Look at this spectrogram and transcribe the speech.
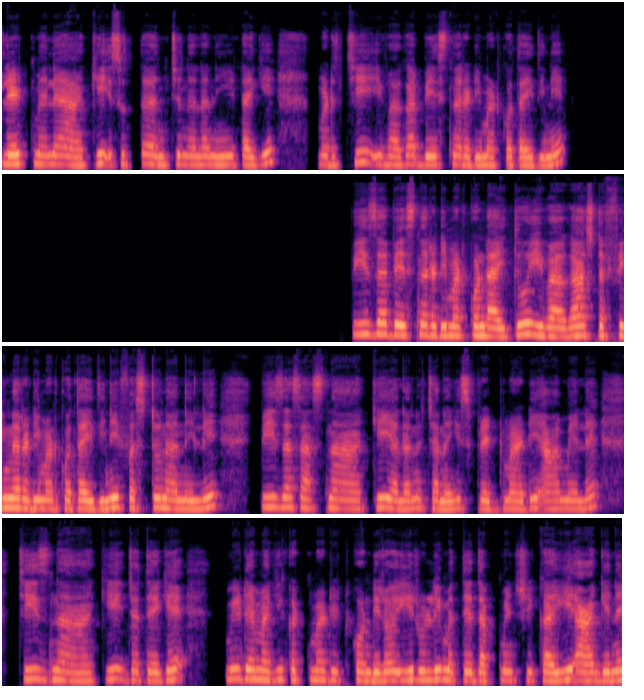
ಪ್ಲೇಟ್ ಮೇಲೆ ಹಾಕಿ, ಸುತ್ತ ಅಂಚನ್ನೆಲ್ಲ ನೀಟಾಗಿ ಮಡಚಿ ಇವಾಗ ಬೇಸ್ನ ರೆಡಿ ಮಾಡ್ಕೊತಾ ಇದ್ದೀನಿ. ಪಿಜ್ಜಾ ಬೇಸ್ನ ರೆಡಿ ಮಾಡ್ಕೊಂಡಾಯಿತು, ಇವಾಗ ಸ್ಟಫಿಂಗ್ನ ರೆಡಿ ಮಾಡ್ಕೊತಾ ಇದ್ದೀನಿ. ಫಸ್ಟು ನಾನಿಲ್ಲಿ ಪಿಜ್ಜಾ ಸಾಸ್ನ ಹಾಕಿ, ಎಲ್ಲನೂ ಚೆನ್ನಾಗಿ ಸ್ಪ್ರೆಡ್ ಮಾಡಿ, ಆಮೇಲೆ ಚೀಸ್ನ ಹಾಕಿ, ಜೊತೆಗೆ ಮೀಡಿಯಮ್ ಆಗಿ ಕಟ್ ಮಾಡಿ ಇಟ್ಕೊಂಡಿರೋ ಈರುಳ್ಳಿ ಮತ್ತು ದಪ್ಪ ಮೆಣಸಿನ್ಕಾಯಿ ಹಾಗೆಯೇ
